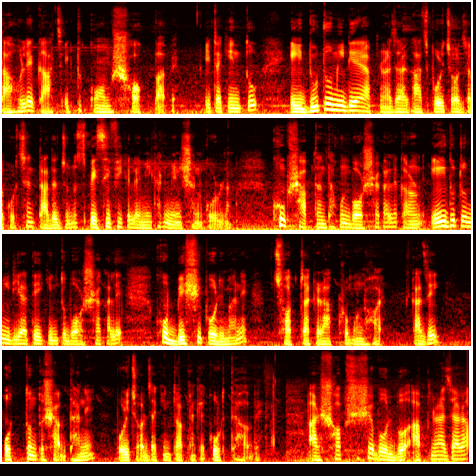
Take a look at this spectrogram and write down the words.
তাহলে গাছ একটু কম শখ পাবে। এটা কিন্তু এই দুটো মিডিয়ায় আপনারা যারা গাছ পরিচর্যা করছেন, তাদের জন্য স্পেসিফিক্যালি আমি এখানে মেনশন করলাম। খুব সাবধান থাকুন বর্ষাকালে, কারণ এই দুটো মিডিয়াতেই কিন্তু বর্ষাকালে খুব বেশি পরিমাণে ছত্রাকের আক্রমণ হয়। কাজেই অত্যন্ত সাবধানে পরিচর্যা কিন্তু আপনাকে করতে হবে। আর সবশেষে বলব, আপনারা যারা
